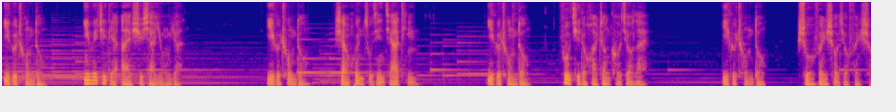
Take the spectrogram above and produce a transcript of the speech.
一个冲动，因为这点爱许下永远；一个冲动，闪婚组建家庭；一个冲动，负气的话张口就来；一个冲动，说分手就分手。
